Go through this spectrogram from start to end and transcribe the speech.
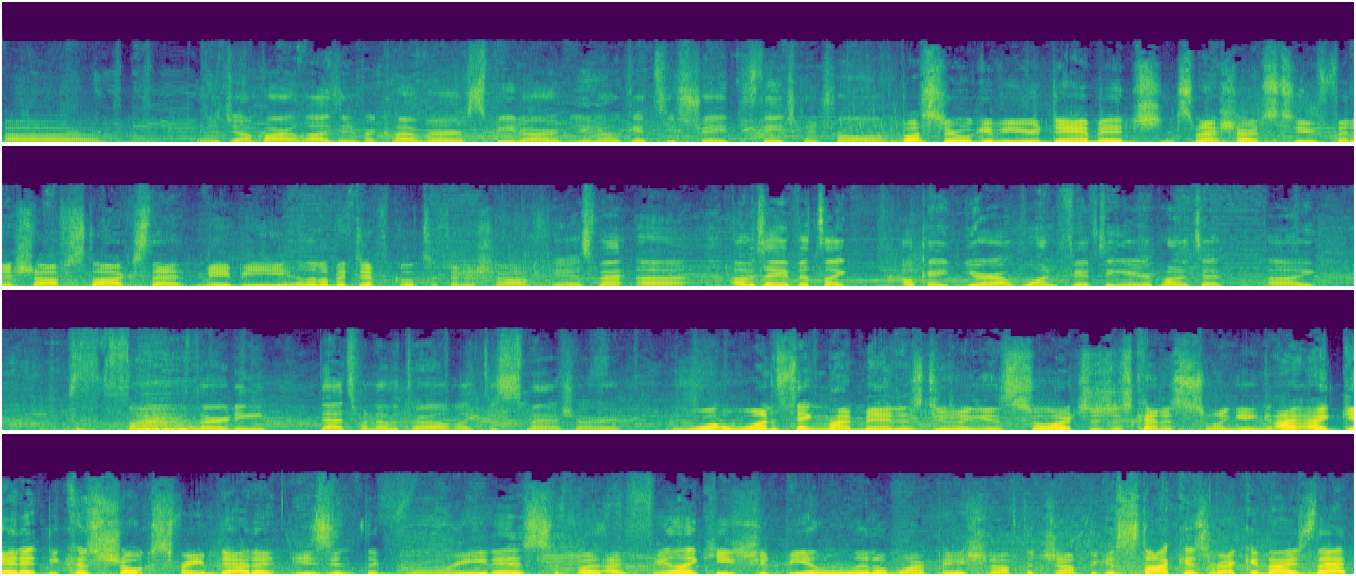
Uh, Yeah, jump art allows you to recover. Speed art, you know, gets you straight stage control. Buster will give you your damage, and Smash Arts to finish off stocks that may be a little bit difficult to finish off. Yeah, uh, I would say if it's like, okay, you're at 150 and your opponent's at uh, like 30, 30, that's when I would throw out like the smash art. Wha- One thing my man is doing is Soul Arts is just kind of swinging. I, I get it because Shulk's frame data isn't the greatest, but I feel like he should be a little more patient off the jump because Stock has recognized that,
